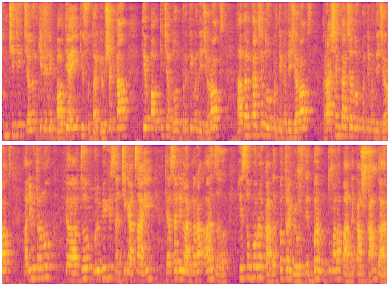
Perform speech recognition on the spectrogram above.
तुमची जी चलन केलेली पावती आहे ती सुद्धा घेऊ शकता. ते पावतीच्या दोन प्रतिमध्ये झेरॉक्स आधार कार्डच्या दोन प्रतिमध्ये झेरॉक्स राशन कार्डच्या दोन प्रतिमध्ये झेरॉक्स आणि मित्रांनो जो गृहयोगी संचिकाचा आहे त्यासाठी लागणारा अर्ज हे संपूर्ण कागदपत्र व्यवस्थित भरून तुम्हाला बांधकाम कामगार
